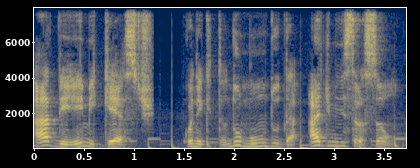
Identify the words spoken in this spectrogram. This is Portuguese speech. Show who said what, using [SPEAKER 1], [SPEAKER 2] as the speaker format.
[SPEAKER 1] ADMcast, conectando o mundo da administração.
